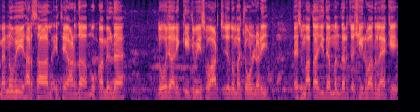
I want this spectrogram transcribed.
ਮੈਨੂੰ ਵੀ ਹਰ ਸਾਲ ਇੱਥੇ ਆਉਣ ਦਾ ਮੌਕਾ ਮਿਲਦਾ ਹੈ। 2021 ਚ ਵੀ ਇਸ ਵਾਰਡ 'ਚ ਜਦੋਂ ਮੈਂ ਚੋਣ ਲੜੀ, ਤਾਂ ਇਸ ਮਾਤਾ ਜੀ ਦੇ ਮੰਦਿਰ 'ਚ ਆਸ਼ੀਰਵਾਦ ਲੈ ਕੇ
